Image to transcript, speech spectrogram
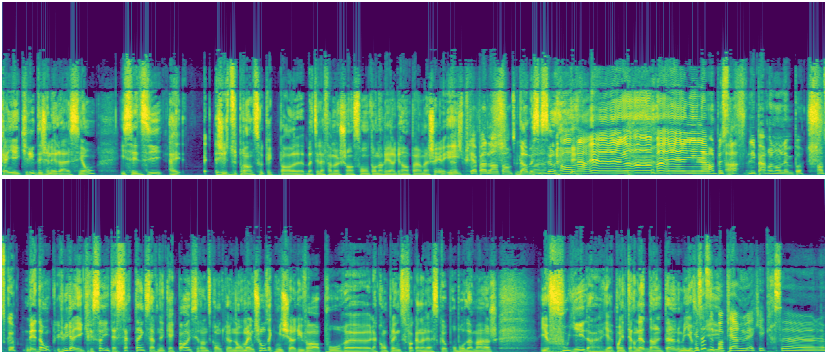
quand il a écrit Dégénération, il s'est dit, Hey, j'ai dû prendre ça quelque part, euh, ben, tu sais, la fameuse chanson Ton arrière-grand-père, machin. Et, Euh, je suis plus capable de l'entendre. Non, mais c'est ça. excuse-moi. On a- en plus, Ah. les paroles, on l'aime pas. En tout cas. Mais donc, lui, quand il a écrit ça, il était certain que ça venait de quelque part. Il s'est rendu compte que non. Même chose avec Michel Rivard pour euh, la complainte du phoque en Alaska, pour Beau Dommage. Il a fouillé, dans, il n'y avait pas Internet dans le temps, là, mais il a Mais ça, fouillé. c'est pas Pierre Huet qui a écrit ça, euh,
